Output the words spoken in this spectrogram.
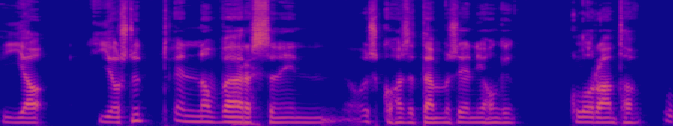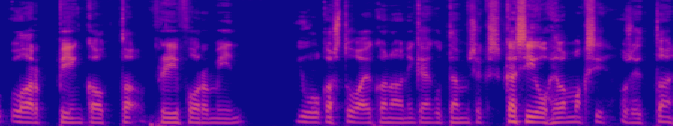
Ja jos nyt en ole väärässä, niin olisikohan se tämmöiseen johonkin Gloranta Larppiin kautta Freeformiin julkaistu aikanaan ikään kuin tämmöiseksi käsiohjelmaksi osittain.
